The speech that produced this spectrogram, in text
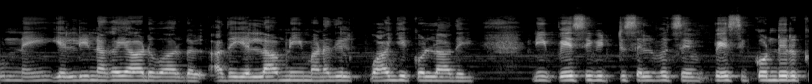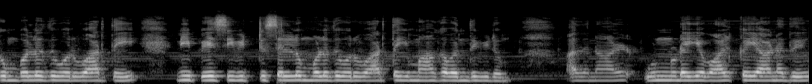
உன்னை எள்ளி நகையாடுவார்கள். அதையெல்லாம் நீ மனதில் வாங்கிக் கொள்ளாதே. நீ பேசிவிட்டு செல்வ செ- பேசிக்கொண்டிருக்கும் பொழுது ஒரு வார்த்தை நீ பேசிவிட்டு செல்லும் பொழுது ஒரு வார்த்தையுமாக வந்துவிடும். அதனால் உன்னுடைய வாழ்க்கையானது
